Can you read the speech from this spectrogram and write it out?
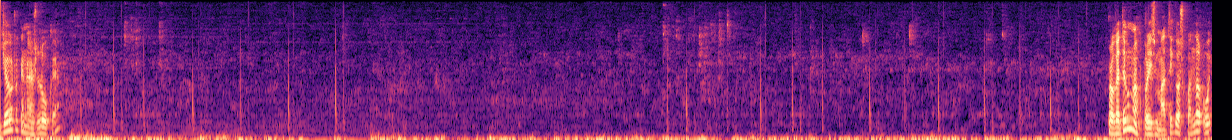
Yo creo que no es Luke, ¿eh? Porque tengo unos prismáticos. ¿Cuándo, uy,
